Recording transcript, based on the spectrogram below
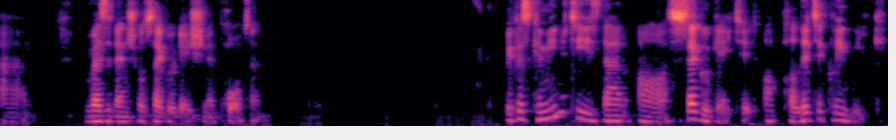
um, residential segregation important? Because communities that are segregated are politically weak.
